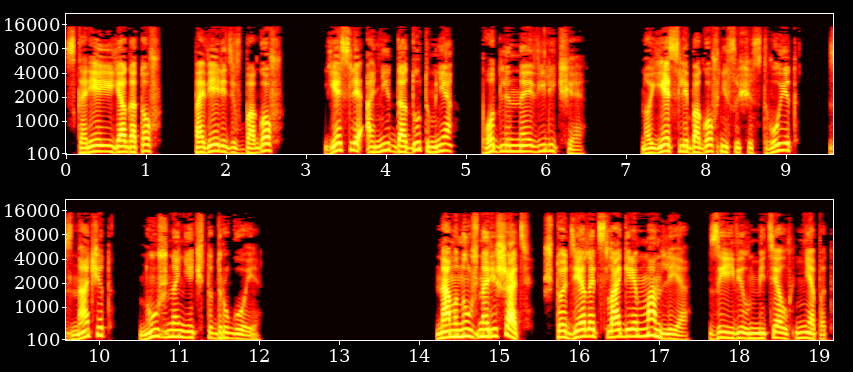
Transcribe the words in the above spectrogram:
Скорее я готов поверить в богов, если они дадут мне подлинное величие. Но если богов не существует, значит, нужно нечто другое. «Нам нужно решать, что делать с лагерем Манлия», заявил Метел Непот,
